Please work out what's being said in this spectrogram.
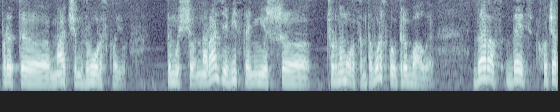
перед е, матчем з Ворсклею. Тому що наразі відстань між е, Чорноморцем та Ворсклою 3 бали. Зараз десь хоча б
